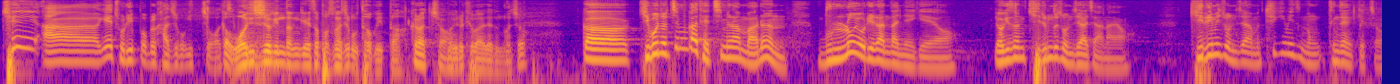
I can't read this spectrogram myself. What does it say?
최악의 조리법을 가지고 있죠. 그러니까. 원시적인 단계에서 벗어나지 못하고 있다. 그렇죠. 뭐 이렇게 봐야 되는 거죠. 그러니까 기본적으로 찜과 대침이란 말은 물로 요리를 한다는 얘기예요. 여기선 기름도 존재하지 않아요. 기름이 존재하면 튀김이 등- 등장했겠죠.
